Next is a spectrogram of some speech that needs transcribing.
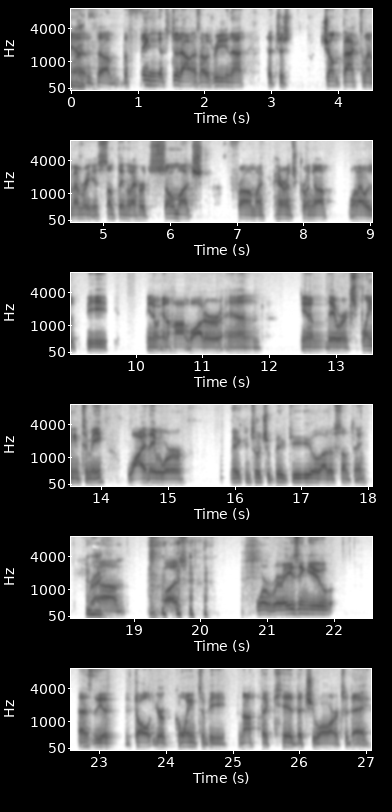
Right. And um, the thing that stood out as I was reading that that just jumped back to my memory is something that I heard so much from my parents growing up when I was be, you know, in hot water and you know, they were explaining to me why they were making such a big deal out of something. Right. Um, was we're raising you as the adult you're going to be, not the kid that you are today.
